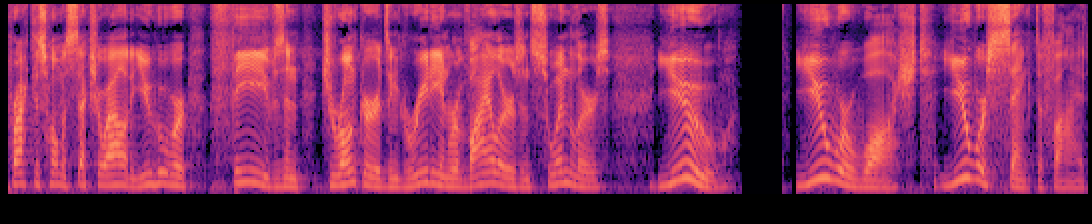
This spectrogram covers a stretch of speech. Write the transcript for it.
practice homosexuality, you who were thieves and drunkards and greedy and revilers and swindlers, you you were washed, you were sanctified,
